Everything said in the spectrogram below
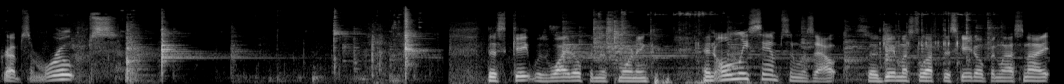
grab some ropes. This gate was wide open this morning, and only Sampson was out, so Jay must have left this gate open last night.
